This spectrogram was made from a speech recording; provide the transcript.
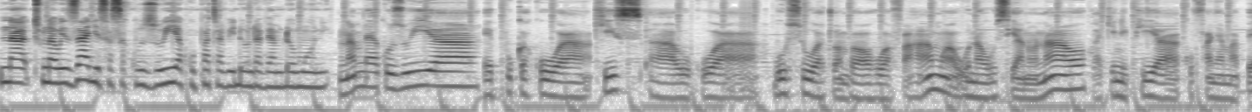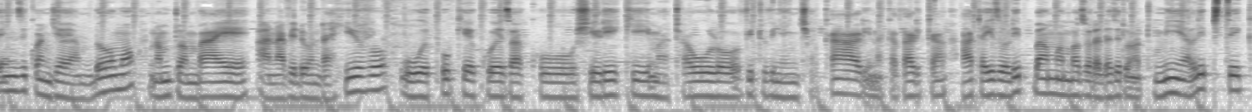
Na tunawezaje sasa kuzuia kupata vidonda vya mdomoni? Namna ya kuzuia, epuka kuwa kiss au kuwa busu watu ambao huwafahamu au una uhusiano nao, lakini pia kufanya mapenzi kwa njia ya mdomo na mtu ambaye ana vidonda hivyo. Uepuke kuweza kushiriki mataulo, vitu vyenye ncha kali na kadhalika, hata hizo lip balm ambazo dada zetu wanatumia, lipstick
